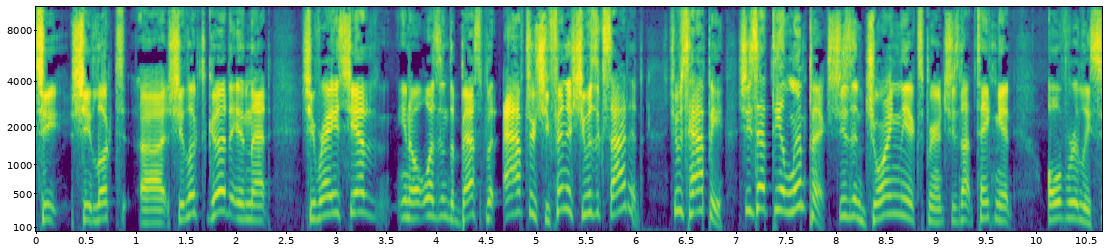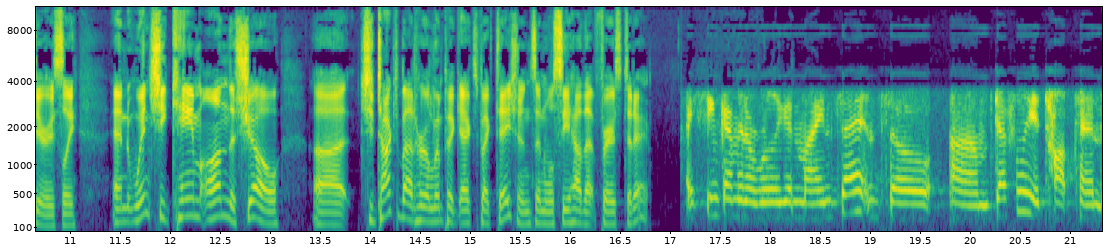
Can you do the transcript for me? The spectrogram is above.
she she looked uh, she looked good in that she raised she had you know it wasn't the best but after she finished she was excited she was happy she's at the Olympics she's enjoying the experience she's not taking it overly seriously and when she came on the show uh, she talked about her Olympic expectations and we'll see how that fares today I think I'm in a really good mindset, and so um, definitely a top 10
